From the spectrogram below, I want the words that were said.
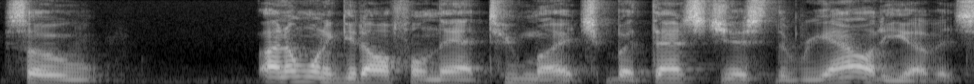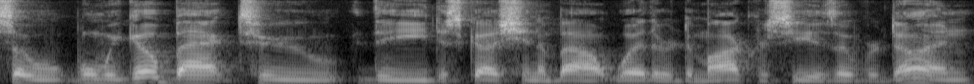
So I don't want to get off on that too much, but that's just the reality of it. So when we go back to the discussion about whether democracy is overdone,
